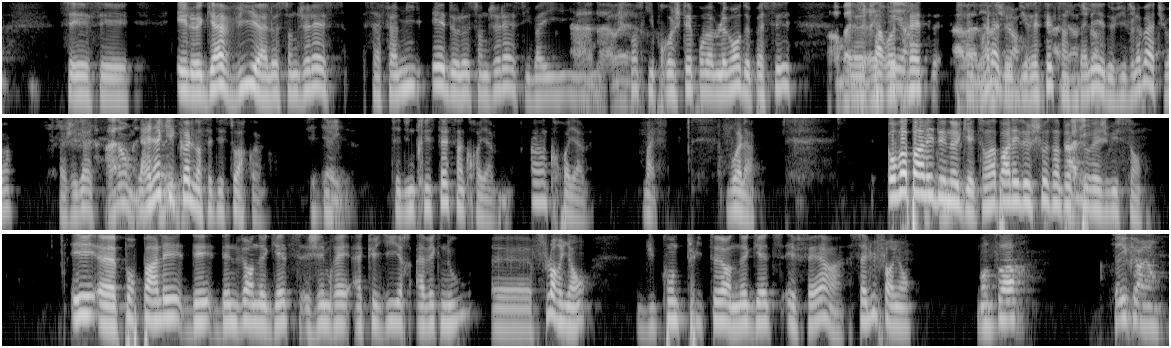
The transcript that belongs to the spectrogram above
C'est c'est et le gars vit à Los Angeles. Sa famille est de Los Angeles. Il va, ah, bah je pense qu'il projetait probablement de passer ah, bah, euh, sa hein. retraite, ah, bah, voilà, d'y rester, de s'installer et de vivre là-bas, tu vois. je veux dire, il n'y a rien qui colle dans cette histoire, quoi. C'est terrible. C'est d'une tristesse incroyable, incroyable. Bref, voilà. On va parler des Nuggets. On va parler de choses un peu plus réjouissantes. Et euh, pour parler des Denver Nuggets, j'aimerais accueillir avec nous euh, Florian, du compte Twitter Nuggets FR. Salut Florian. Bonsoir. Salut Florian.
